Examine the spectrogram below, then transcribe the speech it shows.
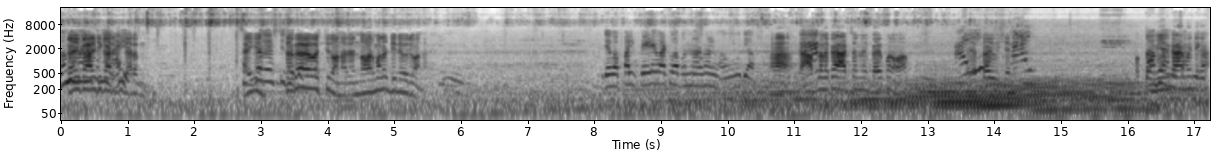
मम्मी काही काळजी आई. गरज नाही. आहे की? व्यवस्थित सगळं होतं. व्यवस्थित होणार आहे. नॉर्मलच डिलिव्हरी होणार आहे. हम्म. देव बाप्पाला पेढे वाटू आपण नॉर्मल होऊ द्या हा आपल्याला काय अडचण नाही काही पण व्हा. त्याच्यात काही विषय नाही. फक्त बाबू मेन काय आणायचा माहिती का?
